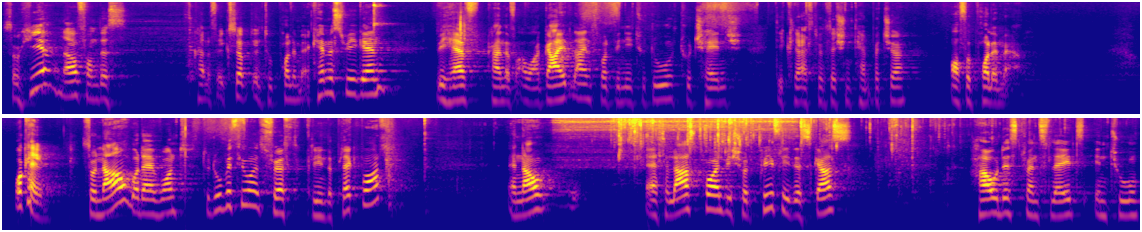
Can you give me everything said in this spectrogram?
So here now from this kind of excerpt into polymer chemistry again, we have kind of our guidelines, what we need to do to change the glass transition temperature of a polymer. Okay, so now what I want to do with you is first clean the blackboard. And now, as a last point, we should briefly discuss how this translates into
